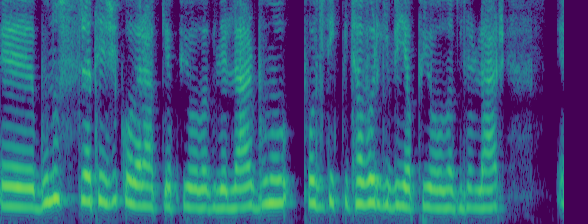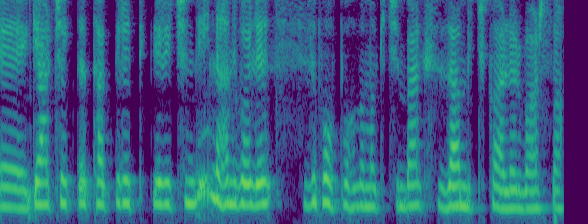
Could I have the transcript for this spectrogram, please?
e, bunu stratejik olarak yapıyor olabilirler. Bunu politik bir tavır gibi yapıyor olabilirler. E, gerçekte takdir ettikleri için değil de hani böyle sizi pohpohlamak için belki sizden bir çıkarları varsa.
